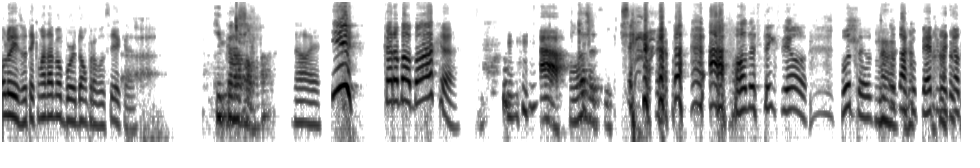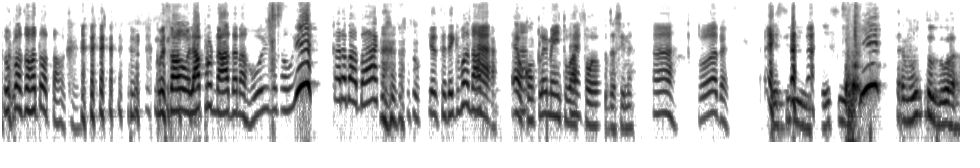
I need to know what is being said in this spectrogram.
Ô Luiz, vou ter que mandar meu bordão pra você, cara. Que cara babaca. Não, é. Ih! Cara babaca! Ah, foda-se. ah, foda-se, tem que ser o... Puta, se eu tá com o Pepe vai ser a dupla zorra total, cara. Começar a olhar pro nada na rua e mandar um... Ih! Cara babaca! Porque você tem que mandar. É, é o complemento, a foda-se, né? Ah, foda-se. Esse, esse... Ih, é muito zorra.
